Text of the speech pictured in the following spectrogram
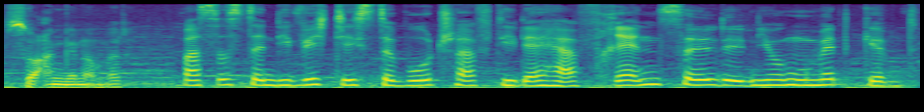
so angenommen wird. Was ist denn die wichtigste Botschaft, die der Herr Frenzel den Jungen mitgibt?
